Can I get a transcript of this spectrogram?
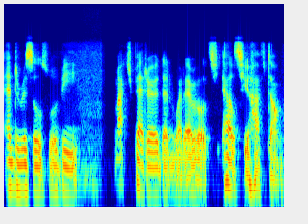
and the results will be much better than whatever else you have done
